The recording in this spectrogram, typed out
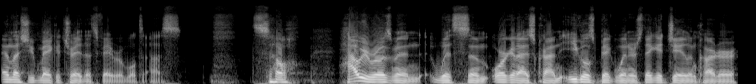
unless you make a trade that's favorable to us. So Howie Roseman with some organized crime. The Eagles' big winners. They get Jalen Carter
